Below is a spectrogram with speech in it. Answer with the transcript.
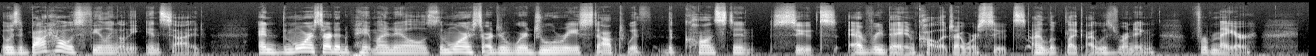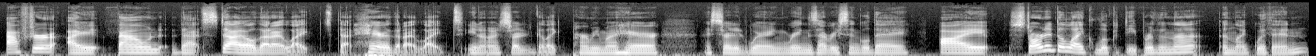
It was about how I was feeling on the inside. And the more I started to paint my nails, the more I started to wear jewelry, stopped with the constant suits. Every day in college, I wore suits. I looked like I was running for mayor. After I found that style that I liked, that hair that I liked, you know, I started like perming my hair. I started wearing rings every single day. I started to like look deeper than that and like within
